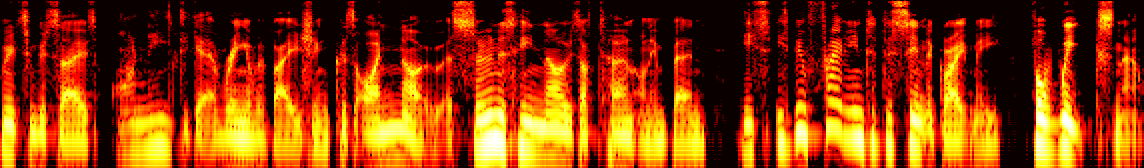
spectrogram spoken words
we need some good saves. I need to get a ring of evasion because I know as soon as he knows I've turned on him, Ben, he's he's been threatening to disintegrate me for weeks now.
